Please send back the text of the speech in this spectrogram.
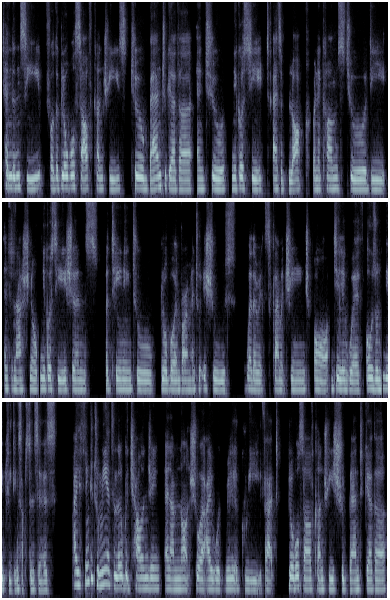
tendency for the global south countries to band together and to negotiate as a bloc when it comes to the international negotiations pertaining to global environmental issues, whether it's climate change or dealing with ozone depleting substances. I think to me it's a little bit challenging, and I'm not sure I would really agree that global south countries should band together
